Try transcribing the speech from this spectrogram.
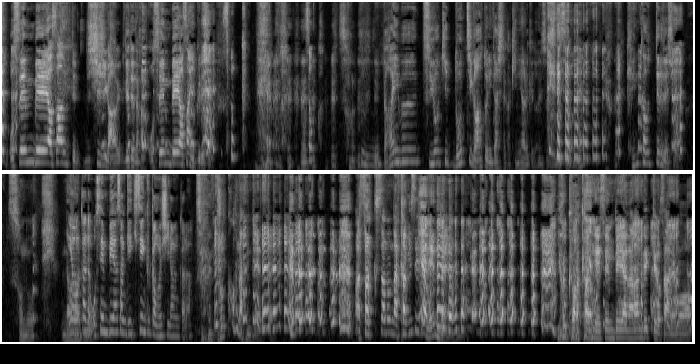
おせんべい屋さんって指示が出てんだから、おせんべい屋さん行くでしょ。そっか。そっか。そううんだいぶ強気、どっちが後に出したか気になるけどね、その店をね。喧嘩売ってるでしょ。その、いや、わかんない。並おせんべい屋さん激戦区かもしらんから。び どこなんだよ。浅草の中店じゃねえんだよ。よくわかんねえせんべい屋並んでっけどさ、あれも。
